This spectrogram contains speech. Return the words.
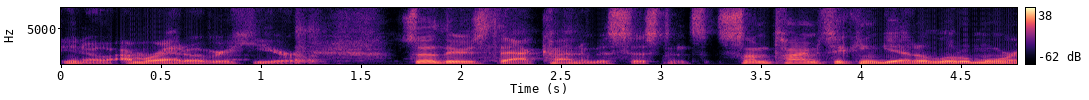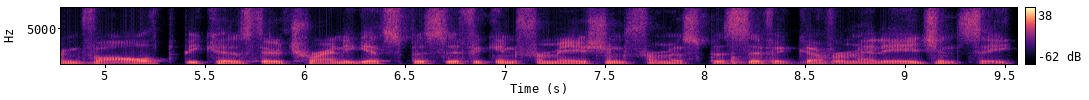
you know, I'm right over here. So there's that kind of assistance. Sometimes it can get a little more involved because they're trying to get specific information from a specific government agency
